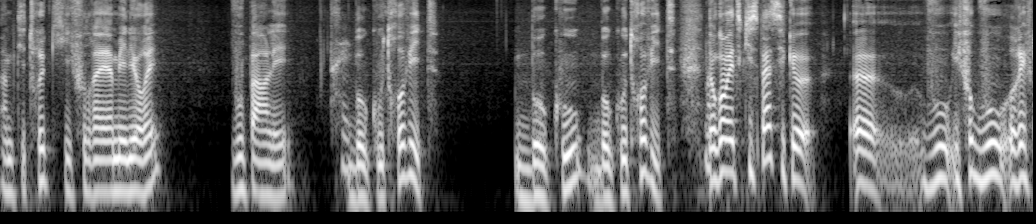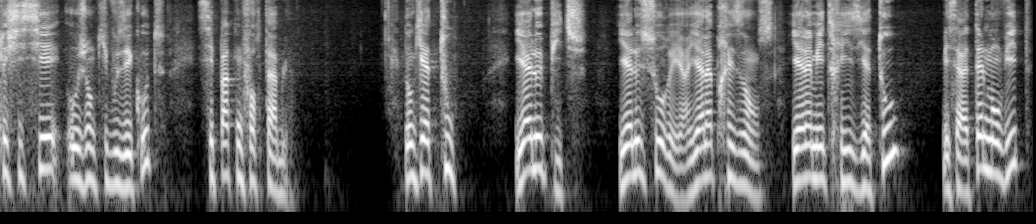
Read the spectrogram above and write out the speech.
un petit truc qu'il faudrait améliorer. Vous parlez Très beaucoup trop vite. Beaucoup, beaucoup trop vite. Donc en fait, ce qui se passe, c'est que euh, vous, il faut que vous réfléchissiez aux gens qui vous écoutent. C'est pas confortable. Donc il y a tout. Il y a le pitch, il y a le sourire, il y a la présence, il y a la maîtrise, il y a tout. Mais ça va tellement vite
